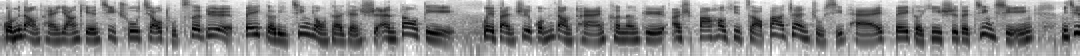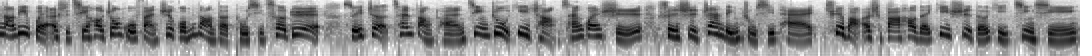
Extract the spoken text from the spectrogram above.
国民党团扬言祭出焦土策略，背个李进勇的人事案到底。为反制国民党团可能于二十八号一早霸占主席台、杯葛议事的进行，民进党立委二十七号中午反制国民党的突袭策略，随着参访团进入议场参观时，顺势占领主席台，确保二十八号的议事得以进行。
